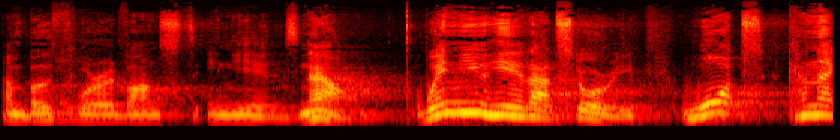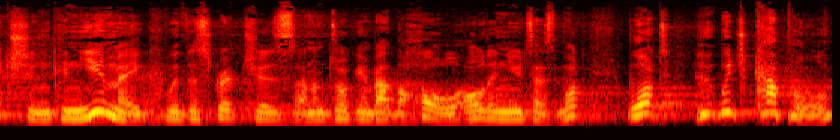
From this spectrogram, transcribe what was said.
and both were advanced in years. Now, when you hear that story, what connection can you make with the scriptures? And I'm talking about the whole Old and New Testament. What, what, which couple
